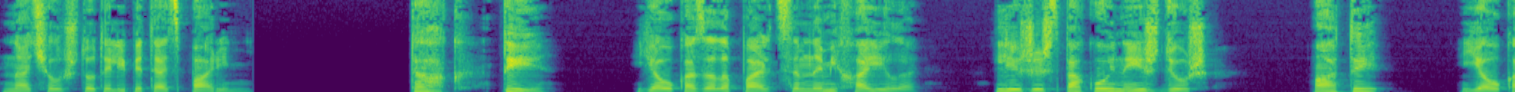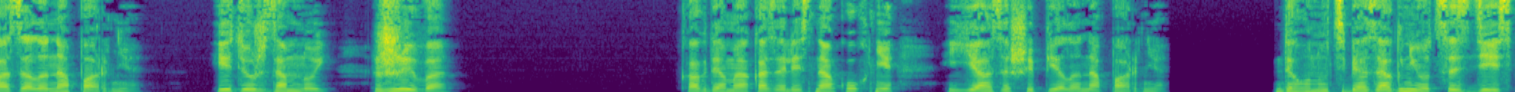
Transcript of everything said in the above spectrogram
Начал что-то лепетать парень. «Так, ты...» Я указала пальцем на Михаила. «Лежишь спокойно и ждешь. А ты...» Я указала на парня. «Идешь за мной. Живо!» Когда мы оказались на кухне, я зашипела на парня. «Да он у тебя загнется здесь.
